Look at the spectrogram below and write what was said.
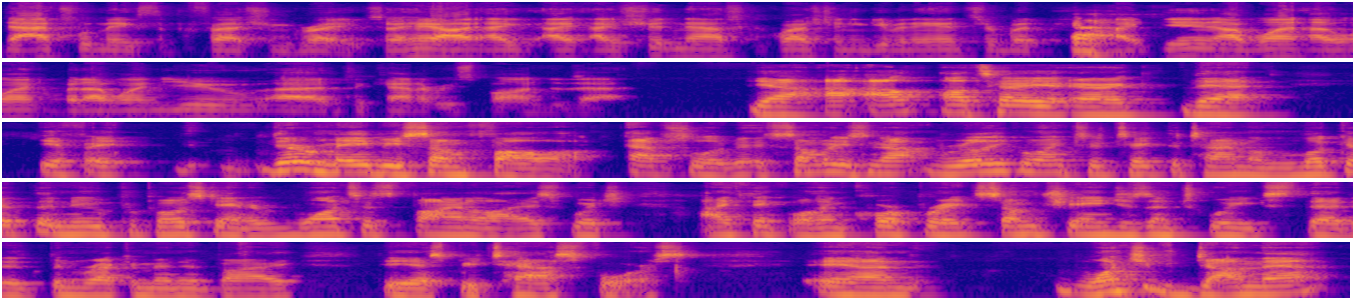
that's what makes the profession great. So hey, I I, I shouldn't ask a question and give an answer, but yeah. I did. I want I want, but I want you uh, to kind of respond to that. Yeah, I'll I'll tell you, Eric, that if it there may be some fallout, absolutely. If somebody's not really going to take the time and look at the new proposed standard once it's finalized, which I think will incorporate some changes and tweaks that have been recommended by the ASB task force. And once you've done that,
